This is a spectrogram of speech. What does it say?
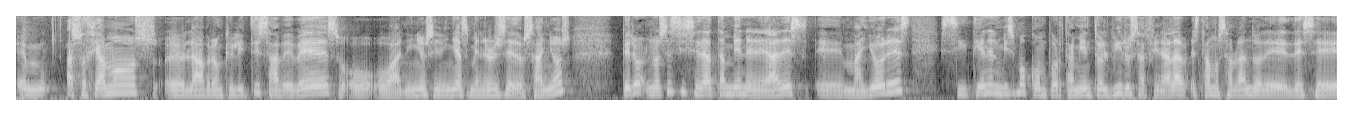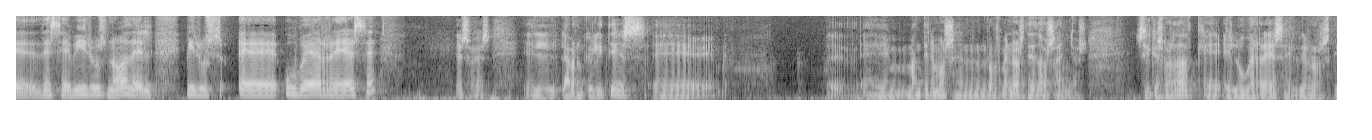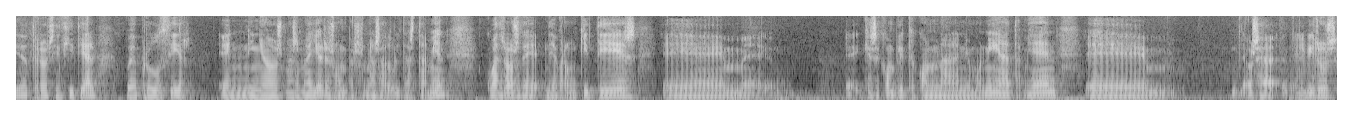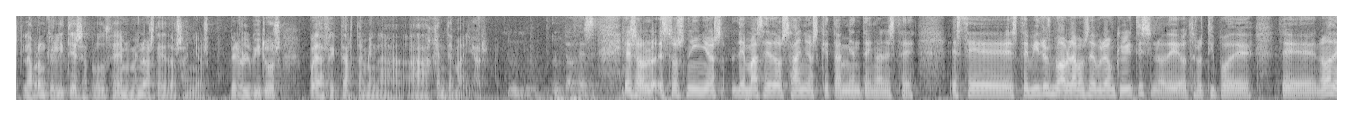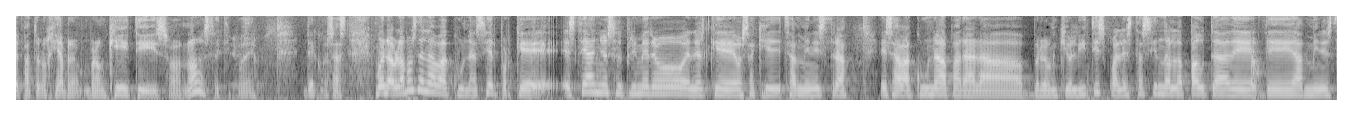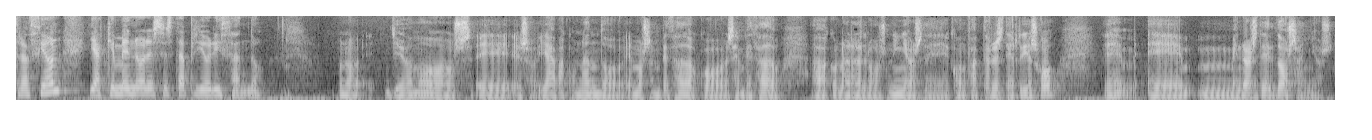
Em, asociamos eh, la bronquiolitis a bebés o, a niños y niñas menores de dos años, pero no sé si se da también en edades eh, mayores, si tiene el mismo comportamiento el virus. Al final estamos hablando de, ese, de ese, virus, ¿no? del virus eh, VRS. Eso es. la bronquiolitis mantenemos en los menores de dos años. Sí que es verdad que el VRS, el virus respiratorio sincitial, puede producir en niños más mayores o en personas adultas también cuadros de, bronquitis, eh, eh, que se complique con una neumonía también. Eh, o sea, el virus, la bronquiolitis se produce en menos de dos años, pero el virus puede afectar también a, gente mayor. Entonces, eso, estos niños de más de dos años que también tengan este, este, este virus, no hablamos de bronquiolitis, sino de otro tipo de, ¿no? de patología bronquitis o ¿no? este tipo de, de, cosas. Bueno, hablamos de la vacuna, Sier, porque este año es el primero en el que Osakich administra esa vacuna para la bronquiolitis. ¿Cuál está siendo la pauta de, de administración y a qué menores se está priorizando? Bueno, llevamos eh, eso, ya vacunando, hemos empezado, se ha empezado a vacunar a los niños con factores de riesgo eh, eh, menores de dos años.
